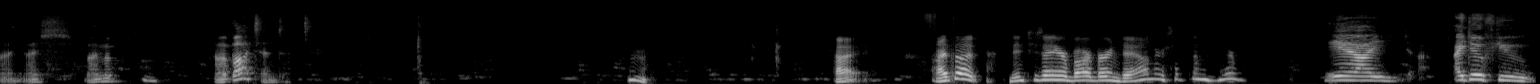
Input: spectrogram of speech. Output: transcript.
I I, am a I'm a bartender. I I thought didn't you say your bar burned down or something? Your- Yeah, I I do a few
